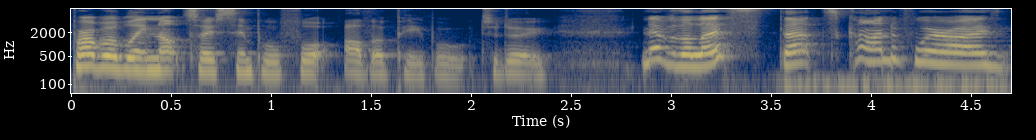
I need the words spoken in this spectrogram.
Probably not so simple for other people to do nevertheless, that's kind of where I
